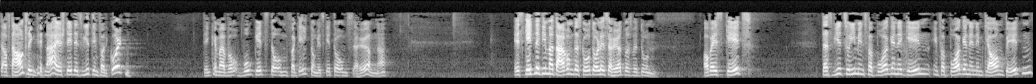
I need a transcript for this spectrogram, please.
auf der Hand liegt. Nein, er steht, es wird ihm vergolten. Denke mal, wo, wo geht es da um Vergeltung? Es geht da ums Erhören. Ne? Es geht nicht immer darum, dass Gott alles erhört, was wir tun. Aber es geht dass wir zu ihm ins Verborgene gehen, im Verborgenen im Glauben beten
